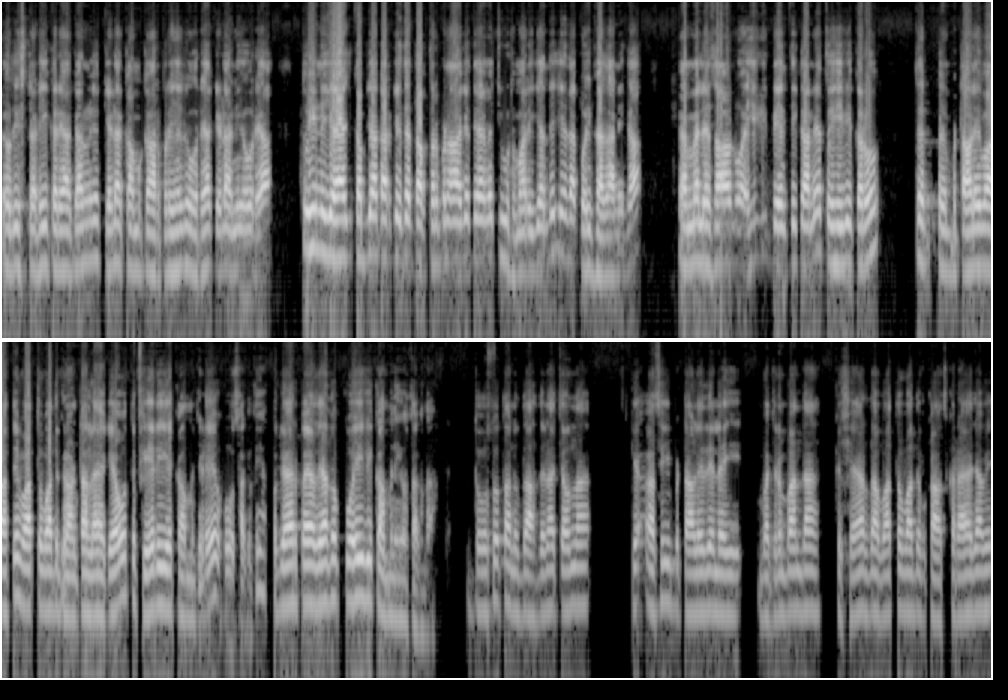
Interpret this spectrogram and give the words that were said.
ਉਹਦੀ ਸਟੱਡੀ ਕਰਿਆ ਕਰਨਗੇ ਕਿਹੜਾ ਕੰਮ ਕਾਰਪੋਰੇਸ਼ਨ 'ਚ ਹੋ ਰਿਹਾ, ਕਿਹੜਾ ਨਹੀਂ ਹੋ ਰਿਹਾ। ਤੁਸੀਂ ਨਜਾਇਜ਼ ਕਬਜ਼ਾ ਕਰਕੇ ਇੱਥੇ ਦਫ਼ਤਰ ਬਣਾ ਕੇ ਤੇ ਐਵੇਂ ਝੂਠ ਮਾਰੀ ਜਾਂਦੇ, ਜੇ ਇਹਦਾ ਕੋਈ ਫਾਇਦਾ ਨਹੀਂਗਾ ਐਮਐਲਏ ਸਾਹਿਬ ਨੂੰ ਅਸੀਂ ਵੀ ਬੇਨਤੀ ਕਰਨੇ ਤੁਸੀਂ ਵੀ ਕਰੋ। ਤੇ ਬਟਾਲੇ ਵਾਸਤੇ ਵੱਧ ਤੋਂ ਵੱਧ ਗ੍ਰਾਂਟਾਂ ਲੈ ਕੇ ਆਓ ਤੇ ਫੇਰ ਹੀ ਇਹ ਕੰਮ ਜਿਹੜੇ ਹੋ ਸਕਦੇ ਆ। ਬਗੈਰ ਪੈਸਿਆਂ ਤੋਂ ਕੋਈ ਵੀ ਕੰਮ ਨਹੀਂ ਹੋ ਸਕਦਾ। ਦੋਸਤੋ, ਤੁਹਾਨੂੰ ਦੱਸ ਦੇਣਾ ਚਾਹੁੰਦਾ ਕਿ ਅਸੀਂ ਬਟਾਲੇ ਦੇ ਲਈ ਵਚਨਬੱਧ ਹਾਂ ਕਿ ਸ਼ਹਿਰ ਦਾ ਵੱਧ ਤੋਂ ਵੱਧ ਵਿਕਾਸ ਕਰਾਇਆ ਜਾਵੇ।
